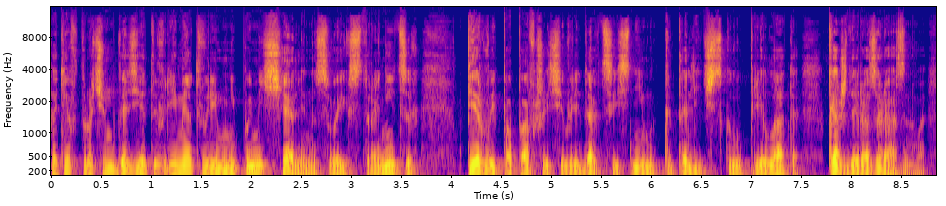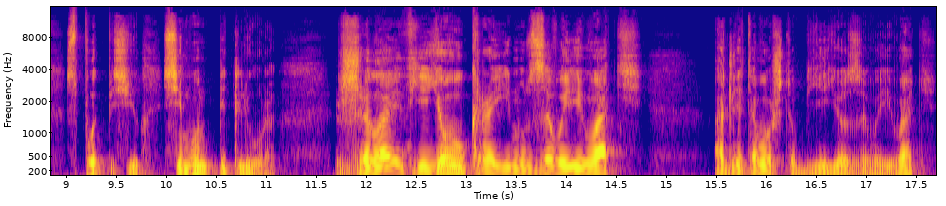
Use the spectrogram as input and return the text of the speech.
хотя, впрочем, газеты время от времени помещали на своих страницах первый попавшийся в редакции снимок католического прилата, каждый раз разного, с подписью «Симон Петлюра», желает ее Украину завоевать, а для того, чтобы ее завоевать,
